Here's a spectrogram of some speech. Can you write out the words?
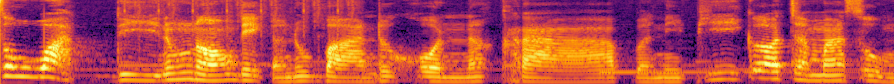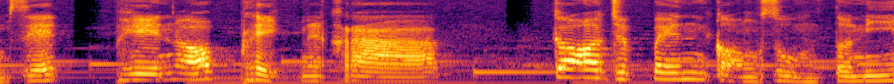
สวัสดีน้องๆเด็กอนุบาลทุกคนนะครับ วันนี้พี่ก็จะมาสุ่มเซต Pain of p l e x นะครับ ก็จะเป็นกล่องสุ่มตัวนี้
